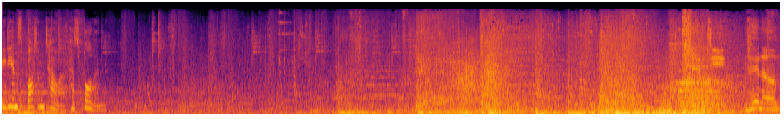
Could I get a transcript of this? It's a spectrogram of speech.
Radiant's bottom tower has fallen. Anti-venom.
